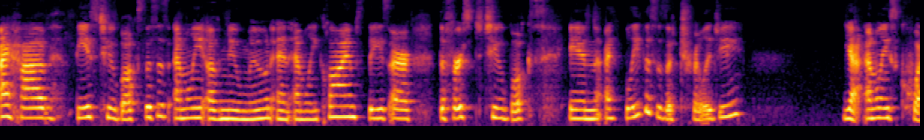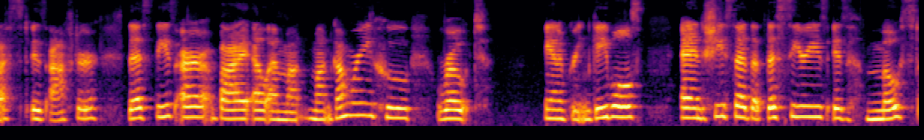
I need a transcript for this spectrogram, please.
I have these two books. This is Emily of New Moon and Emily Climbs. These are the first two books in, I believe this is a trilogy yeah, Emily's Quest is after this. These are by L.M. Mont- Montgomery, who wrote Anne of Green Gables. And she said that this series is most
